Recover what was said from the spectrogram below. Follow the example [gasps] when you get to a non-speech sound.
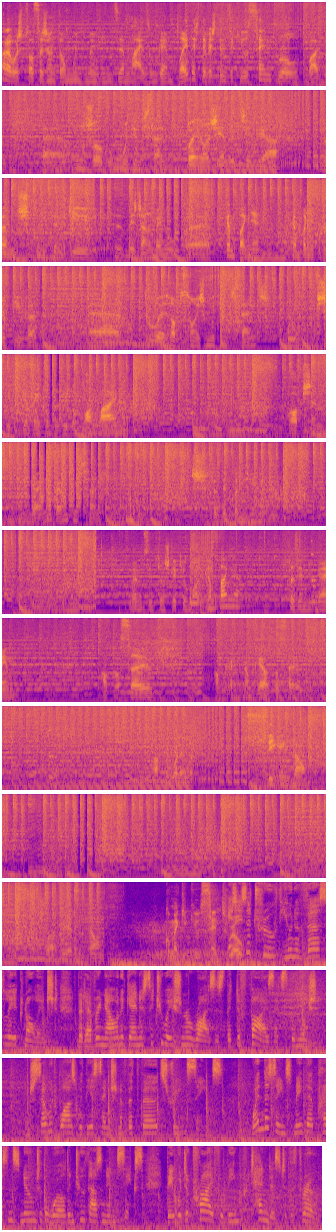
Ora, hoje pessoal, sejam então muito bem-vindos a mais um gameplay. Desta vez temos aqui o Row 4, uh, um jogo muito interessante, bem ao género de GTA. Vamos conhecer aqui, uh, desde já no menu, uh, campanha, campanha cooperativa, uh, duas opções muito interessantes. Escrito campanha cooperativa online, options on game, ok, muito interessante. Vamos fazer continue. Vamos então escolher aqui o modo campanha, fazer new game, autosave, ok, não quer autosave, ok, whatever, siga então. Vamos lá ver então como é que aqui o Central... It is a truth universally acknowledged that every now and again a situation arises that defies explanation. And so it was with the ascension of the Third Street Saints. When the Saints made their presence known to the world in 2006, they were decried for being pretenders to the throne.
